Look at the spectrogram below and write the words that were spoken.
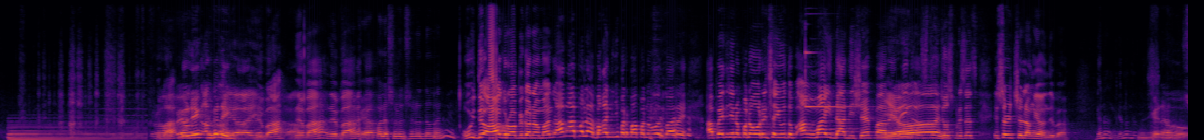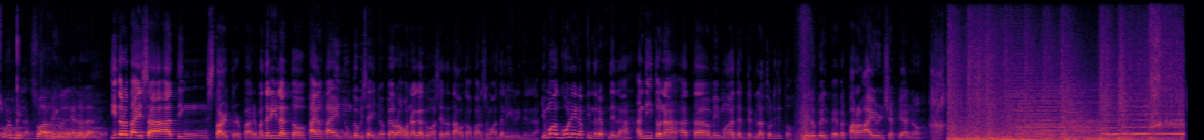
Diba? Galing, ang galing. Di ba? Di ba? Di ba? Kaya pala sunod-sunod ang ano eh. Uy, di ah, grabe ka naman. Ah, nga pala, baka hindi nyo pa napapanood, pare. Ah, pwede nyo nang panoorin sa YouTube ang My Daddy Chef, pare. Yun. Regal Studios Presents. I-search nyo lang yon, di ba? Ganon, ganon. Ganun. Swabe lang. Swabing ano lang. Dito na tayo sa ating starter, pare. Madali lang to. Kayang-kaya nyong gawin sa inyo. Pero ako nagagawa kasi natakot ako para sa mga daliri nila. Yung mga gulay na pinrep nila, andito na at ah, may mga dagdag lang. Tulad dito. Yellow bell pepper. Parang iron chef yan, no?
